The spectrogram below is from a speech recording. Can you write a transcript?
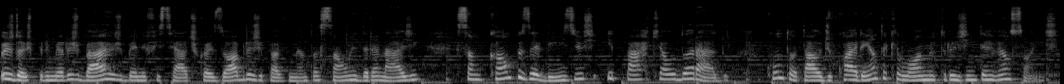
Os dois primeiros bairros beneficiados com as obras de pavimentação e drenagem são Campos Elíseos e Parque Eldorado, com um total de 40 quilômetros de intervenções.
